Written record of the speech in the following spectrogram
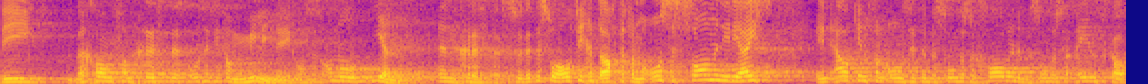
die liggaam van Christus. Ons is die familie, nê. Nee. Ons is almal een in Christus. So dit is so half die gedagte van maar ons is saam in hierdie huis en elkeen van ons het 'n besonderse gawe en 'n besonderse eienskap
